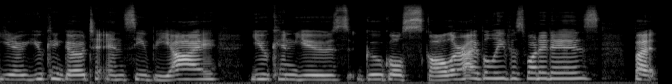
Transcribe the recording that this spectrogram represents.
you know, you can go to NCBI, you can use Google Scholar, I believe is what it is. But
